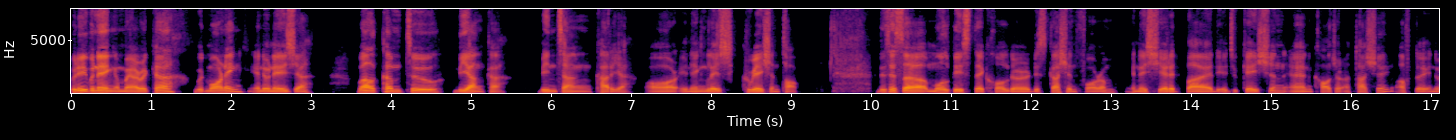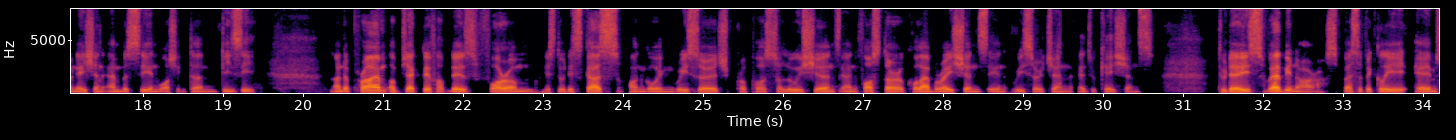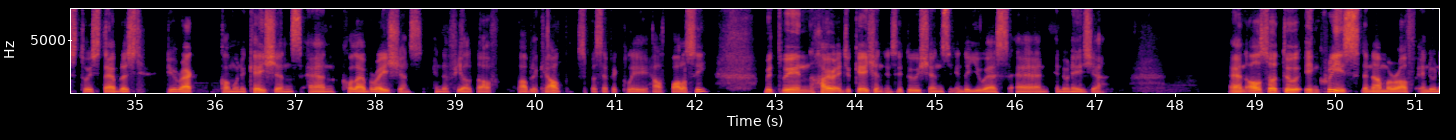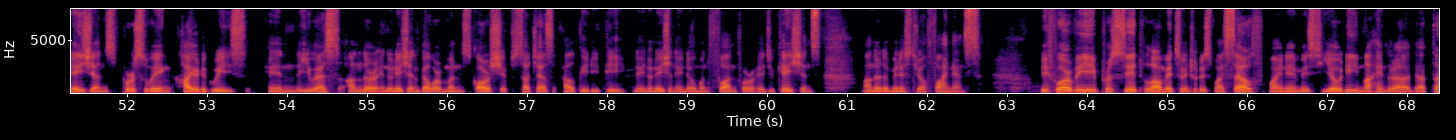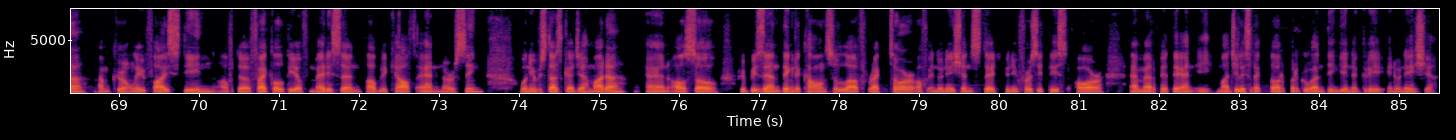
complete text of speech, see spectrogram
Good evening, America. Good morning, Indonesia. Welcome to Bianca, Bincang Karya, or in English, Creation Talk. This is a multi-stakeholder discussion forum initiated by the Education and Culture Attaché of the Indonesian Embassy in Washington, D.C. And the prime objective of this forum is to discuss ongoing research, propose solutions, and foster collaborations in research and educations. Today's webinar specifically aims to establish direct communications and collaborations in the field of public health, specifically health policy, between higher education institutions in the US and Indonesia and also to increase the number of Indonesians pursuing higher degrees in the US under Indonesian government scholarships such as LPDP, the Indonesian Endowment Fund for Educations under the Ministry of Finance. Before we proceed, allow me to introduce myself. My name is Yodi Mahendra Datta. I'm currently Vice Dean of the Faculty of Medicine, Public Health and Nursing, Universitas Gajah Mada, and also representing the Council of Rector of Indonesian State Universities or MRPTNI, Majelis Rektor Perguruan Tinggi Negeri Indonesia.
